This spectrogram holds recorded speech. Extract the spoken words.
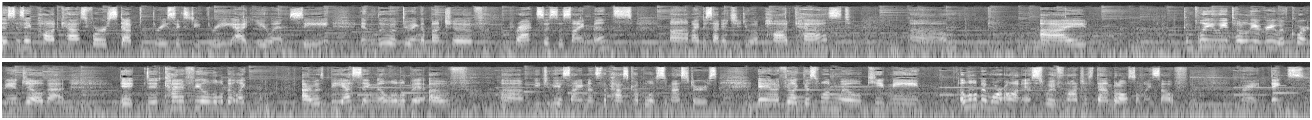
This is a podcast for Step 363 at UNC. In lieu of doing a bunch of praxis assignments, um, I decided to do a podcast. Um, I completely and totally agree with Courtney and Jill that it did kind of feel a little bit like I was BSing a little bit of um, each of the assignments the past couple of semesters. And I feel like this one will keep me a little bit more honest with not just them, but also myself. All right, thanks.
